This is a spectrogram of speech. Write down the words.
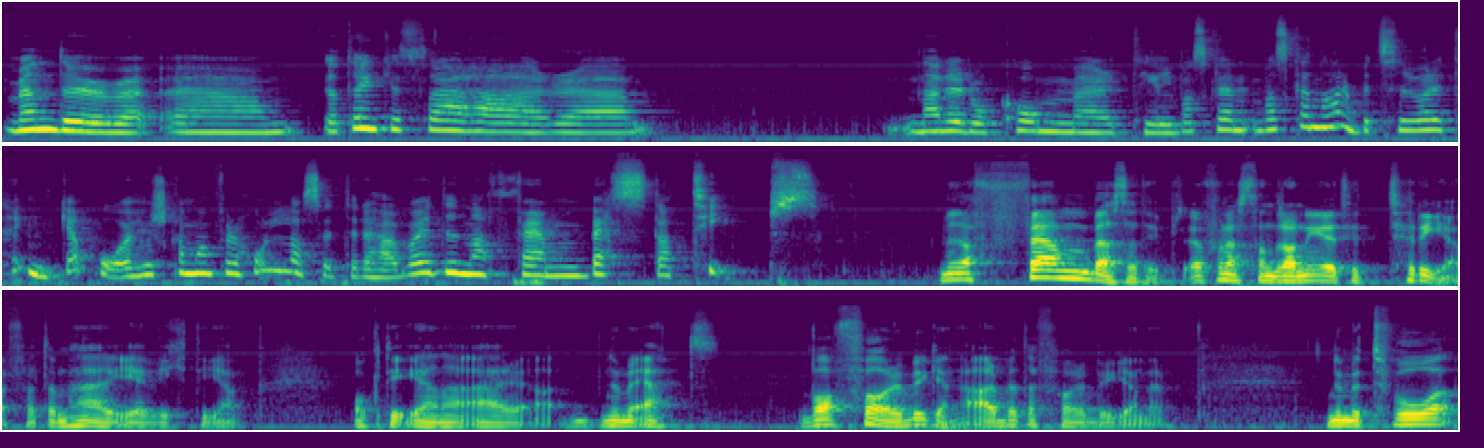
Men du, eh, jag tänker så här. Eh, när det då kommer till vad ska, vad ska en arbetsgivare tänka på? Hur ska man förhålla sig till det här? Vad är dina fem bästa tips? Mina fem bästa tips? Jag får nästan dra ner det till tre för att de här är viktiga. Och det ena är eh, nummer ett, var förebyggande, arbeta förebyggande. Nummer två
